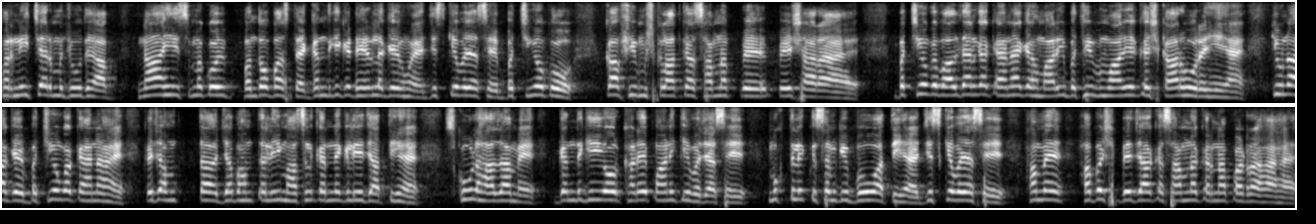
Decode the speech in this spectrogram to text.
فرنیچر موجود ہے اب۔ نہ ہی اس میں کوئی بندوبست ہے، گندگی کے ڈھیر لگے ہوئے ہیں، جس کی وجہ سے بچیوں کو کافی مشکلات کا سامنا پیش آ رہا ہے۔ بچیوں کے والدین کا کہنا ہے کہ ہماری بچی بیماری کے شکار ہو رہی ہیں۔ کیوں نہ کہ بچیوں کا کہنا ہے کہ جب ہم جب ہم تعلیم حاصل کرنے کے لیے جاتی ہیں، اسکول حاضہ میں گندگی اور کھڑے پانی کی وجہ سے مختلف قسم کی بو آتی ہے، جس کی وجہ سے ہمیں حبش بے جا کا سامنا کرنا پڑ رہا ہے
